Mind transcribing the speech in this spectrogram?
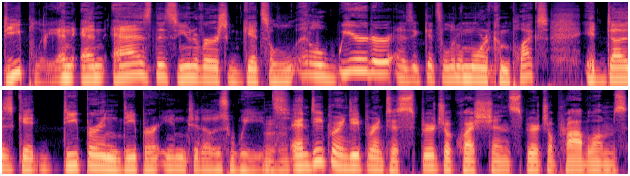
deeply. And and as this universe gets a little weirder, as it gets a little more complex, it does get deeper and deeper into those weeds. and deeper and deeper into spiritual questions, spiritual problems,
